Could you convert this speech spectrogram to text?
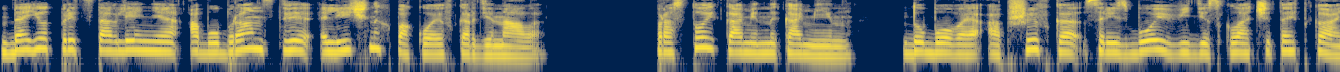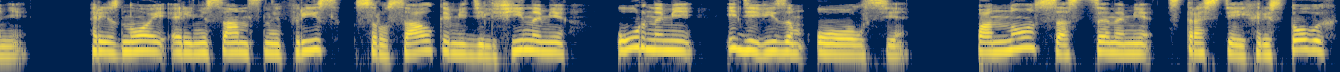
дает представление об убранстве личных покоев кардинала. Простой каменный камин, дубовая обшивка с резьбой в виде складчатой ткани, резной ренессансный фриз с русалками, дельфинами, урнами и девизом Олси, панно со сценами страстей Христовых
